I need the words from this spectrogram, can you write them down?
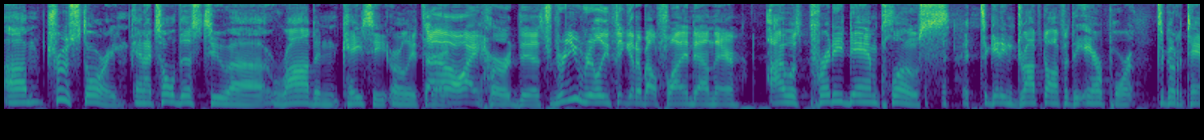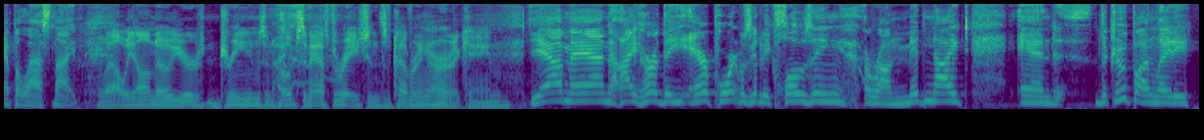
Um, true story. And I told this to uh, Rob and Casey earlier today. Oh, I heard this. Were you really thinking about flying down there? I was pretty damn close to getting dropped off at the airport to go to Tampa last night. Well, we all know your dreams and hopes and aspirations of covering a hurricane. Yeah, man. I heard the airport was going to be closing around midnight, and the coupon lady,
